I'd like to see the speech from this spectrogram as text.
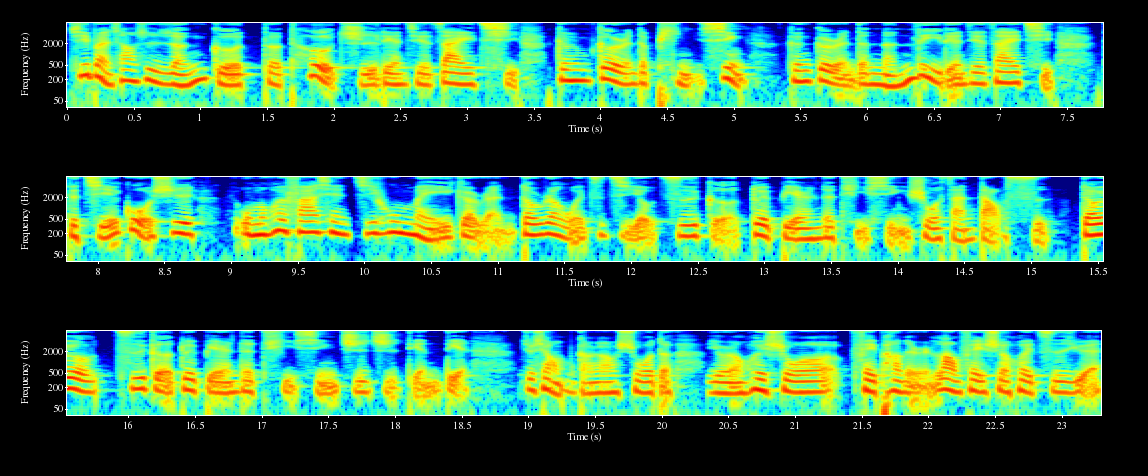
基本上是人格的特质连接在一起，跟个人的品性、跟个人的能力连接在一起的结果是，我们会发现几乎每一个人都认为自己有资格对别人的体型说三道四，都有资格对别人的体型指指点点。就像我们刚刚说的，有人会说肥胖的人浪费社会资源，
